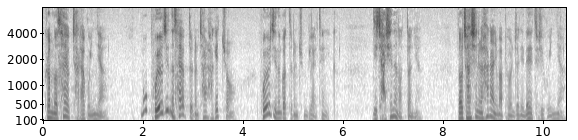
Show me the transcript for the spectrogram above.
그럼 너 사역 잘하고 있냐? 뭐 보여지는 사역들은 잘 하겠죠. 보여지는 것들은 준비할 테니까. 네 자신은 어떠냐? 너 자신을 하나님 앞에 온전히 내드리고 있냐?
